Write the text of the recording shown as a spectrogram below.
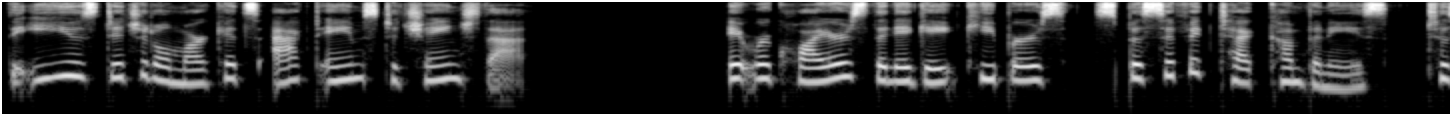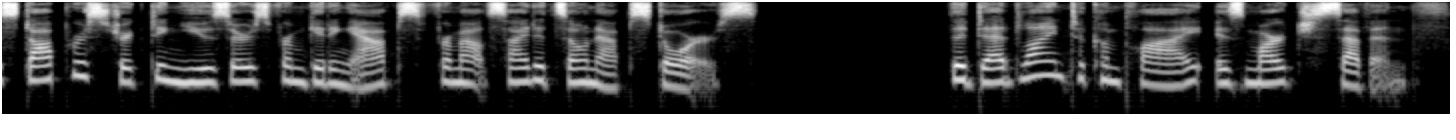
the EU's Digital Markets Act aims to change that. It requires the gatekeepers, specific tech companies, to stop restricting users from getting apps from outside its own app stores. The deadline to comply is March 7th.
